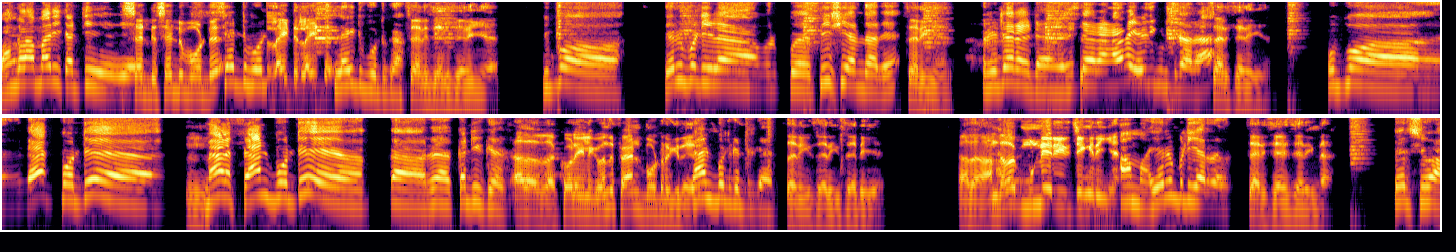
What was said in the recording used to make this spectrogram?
பங்களா மாதிரி கட்டி செட்டு செட்டு போட்டு செட்டு போட்டு லைட் லைட் லைட் போட்டுருக்காங்க சரி சரி சரிங்க. இப்போ எருப்பட்டியில ஒரு பிசியா இருந்தாரு. சரிங்க. ரிட்டையர் ஆயிட்டாரு ரிட்டையர் ஆனாலும் எழுதி கொடுத்துட்டாரா சரி சரிங்க இப்போ ரேக் போட்டு. மேல ஃபேன் போட்டு கட்டியிருக்காரு. அதான் கோழிகளுக்கு வந்து ஃபேன் போட்டிருக்குது ஃபேன் போட்டு கட்டிருக்காரு சரிங்க சரிங்க சரிங்க அதான் அந்த அளவுக்கு முன்னேறிடுச்சுங்கிறீங்க. ஆமா எருப்பட்டிக்காரர் அவர். சரி சரி சரிங்கண்ணா. பேர் சிவா.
